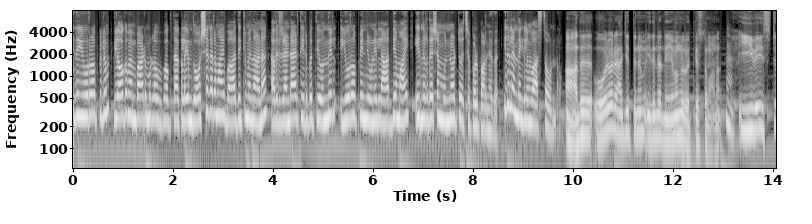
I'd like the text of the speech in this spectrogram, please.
ഇത് യൂറോപ്പിലും ലോകമെമ്പാടുമുള്ള ഉപഭോക്താക്കളെയും ദോഷകരമായി ബാധിക്കുമെന്നാണ് അവർ രണ്ടായിരത്തി ഇരുപത്തി ഒന്നിൽ യൂറോപ്യൻ യൂണിയനിൽ ആദ്യമായി ഈ നിർദ്ദേശം മുന്നോട്ട് വെച്ചപ്പോൾ പറഞ്ഞത്. ഇതിൽ എന്തെങ്കിലും വാസ്തവമുണ്ടോ അത് ഓരോ രാജ്യത്തിനും ഇതിന്റെ നിയമങ്ങൾ വ്യത്യസ്തമാണ്. ഈ ഇ വേസ്റ്റ്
